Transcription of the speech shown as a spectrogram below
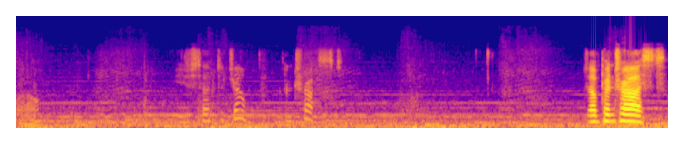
Well, you just have to jump and trust. Jump and trust.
